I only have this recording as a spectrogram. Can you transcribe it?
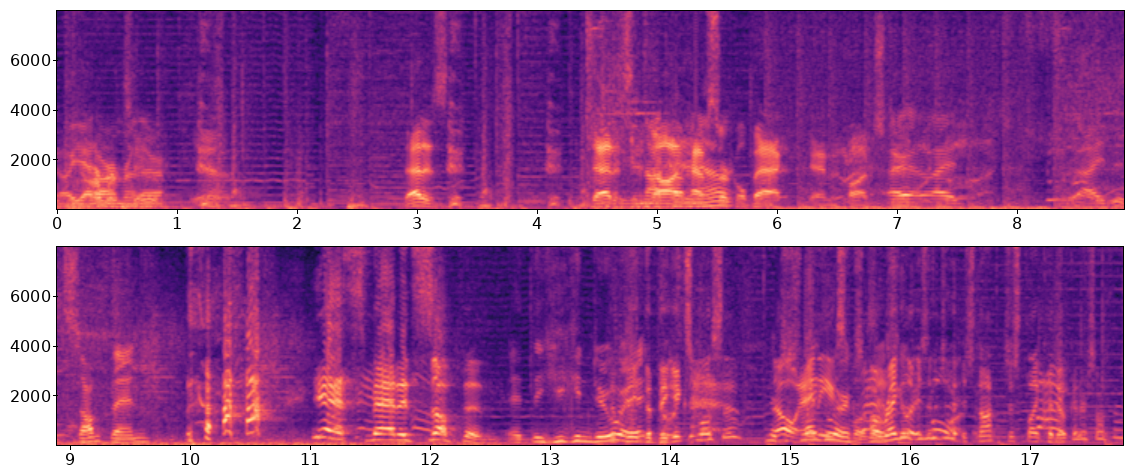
Oh, you had armor too. there. Yeah. That is that is it not, not half out? circle back and punch. Dude. I, I, I, it's something. yes, man, it's something. It, he can do The it. big, the big explosive? No, just any regular explosive. Oh, regular isn't it? It's not just like Hadoken or something.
